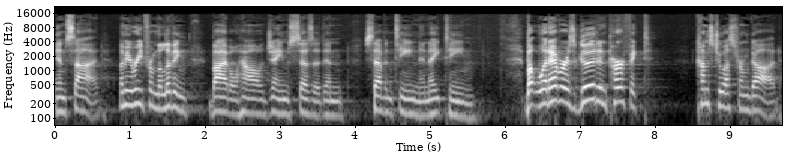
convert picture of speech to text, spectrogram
inside. Let me read from the Living Bible how James says it in 17 and 18. But whatever is good and perfect comes to us from God,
